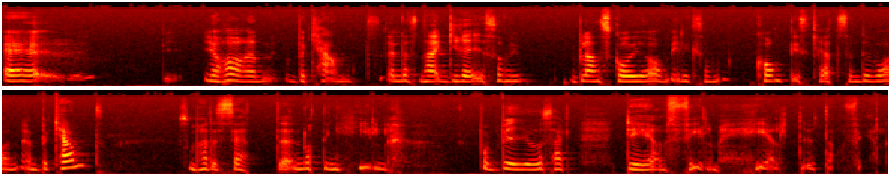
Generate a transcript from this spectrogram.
Eh, jag har en bekant, eller en sån här grej som vi ibland skojar om i liksom kompiskretsen. Det var en, en bekant som hade sett eh, Notting Hill på bio och sagt det är en film helt utan fel.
